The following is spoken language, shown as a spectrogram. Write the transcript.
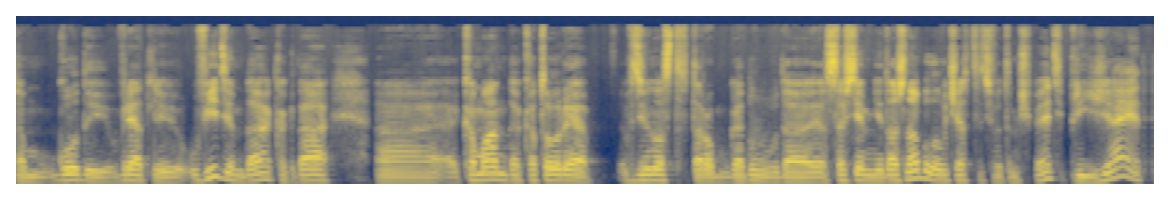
там годы вряд ли увидим, да, когда а, команда, которая в 92 году да, совсем не должна была участвовать в этом чемпионате, приезжает,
